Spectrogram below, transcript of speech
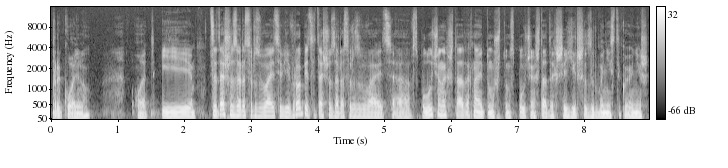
прикольно. От і це те, що зараз розвивається в Європі, це те, що зараз розвивається в Сполучених Штатах, навіть тому, що там в Сполучених Штатах ще гірше з урбаністикою, ніж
